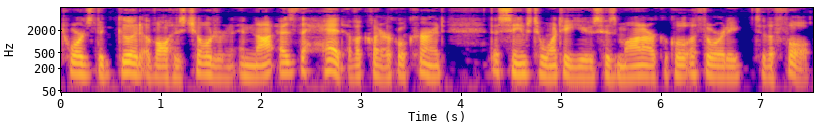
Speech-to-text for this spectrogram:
towards the good of all his children, and not as the head of a clerical current that seems to want to use his monarchical authority to the full,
